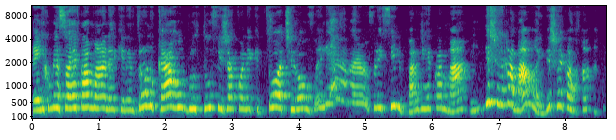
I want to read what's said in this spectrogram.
ele começou a reclamar, né? Que ele entrou no carro, o Bluetooth já conectou, tirou. Ele, é, eu falei, filho, para de reclamar. Ele, deixa eu reclamar, mãe, deixa eu reclamar.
